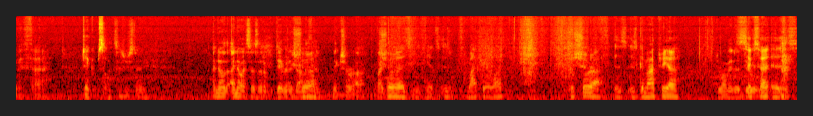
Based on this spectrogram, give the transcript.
with uh, Jacob's soul." That's interesting. I know. I know it says that David and Sure. Jonathan, Nick Shura, like Shura is, is, is Gematria what? For Shura is, is Gematria. Do you want me to do? Six hundred is. is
